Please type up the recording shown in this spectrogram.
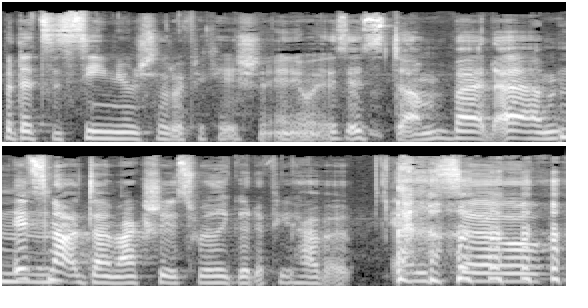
But it's a senior certification. Anyways, it's dumb. But um, Mm-hmm. it's not dumb, actually. It's really good if you have it. And so.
